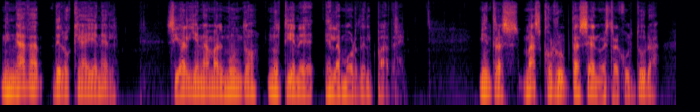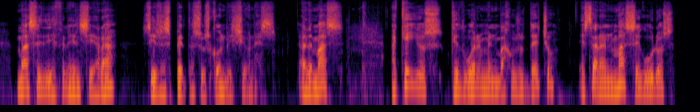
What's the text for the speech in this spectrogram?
ni nada de lo que hay en él. Si alguien ama al mundo, no tiene el amor del Padre. Mientras más corrupta sea nuestra cultura, más se diferenciará si respeta sus convicciones. Además, aquellos que duermen bajo su techo estarán más seguros,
